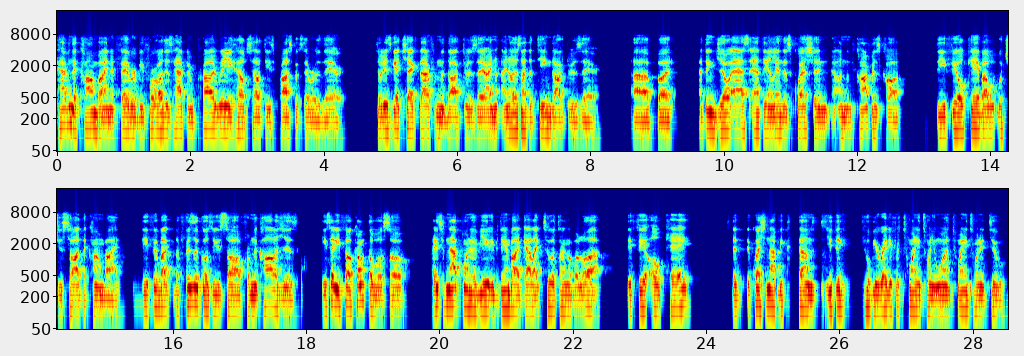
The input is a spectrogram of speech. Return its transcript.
having the combine in February before all this happened probably really helps out these prospects that were there. So these get checked out from the doctors there. I know, I know there's not the team doctors there, uh, but I think Joe asked Anthony and Linda's question on the conference call. Do you feel okay about what you saw at the combine? Do you feel about the physicals you saw from the colleges? He said he felt comfortable. So at least from that point of view, if you're thinking about a guy like Tua Tagovailoa, they feel okay. The, the question now becomes, you think he'll be ready for 2021, 2022?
